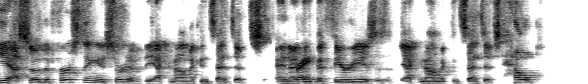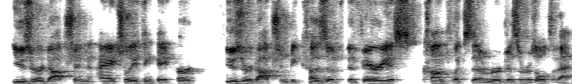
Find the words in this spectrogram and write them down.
Yeah, so the first thing is sort of the economic incentives. And I right. think the theory is, is that the economic incentives help user adoption. I actually think they hurt user adoption because of the various conflicts that emerge as a result of that.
